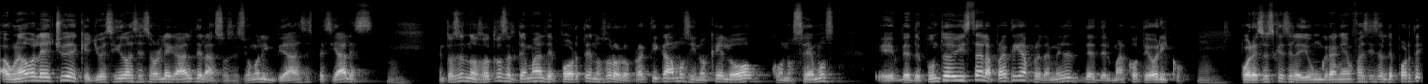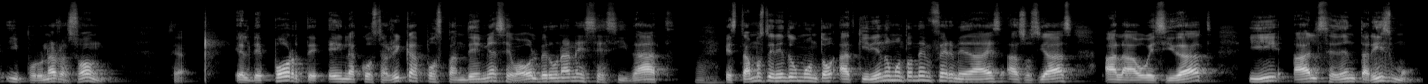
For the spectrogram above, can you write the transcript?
Aunado al hecho de que yo he sido asesor legal de la Asociación Olimpiadas Especiales. Entonces nosotros el tema del deporte no solo lo practicamos, sino que lo conocemos eh, desde el punto de vista de la práctica, pero también desde el marco teórico. Por eso es que se le dio un gran énfasis al deporte y por una razón. O sea, el deporte en la Costa Rica post pandemia se va a volver una necesidad. Estamos teniendo un montón, adquiriendo un montón de enfermedades asociadas a la obesidad y al sedentarismo.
